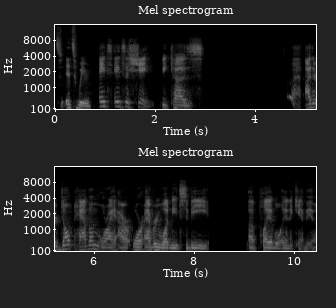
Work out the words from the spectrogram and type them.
It's, it's weird. it's it's a shame because either don't have them or I or, or everyone needs to be a playable in a cameo,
